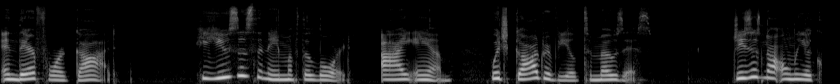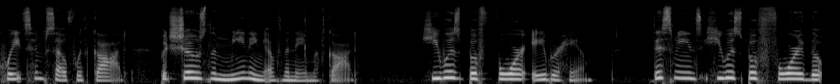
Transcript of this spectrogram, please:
and therefore God. He uses the name of the Lord, I am, which God revealed to Moses. Jesus not only equates himself with God, but shows the meaning of the name of God. He was before Abraham. This means he was before the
